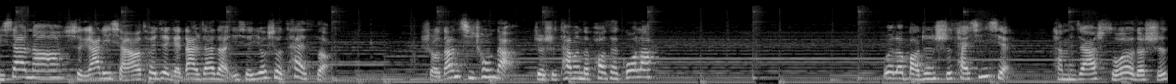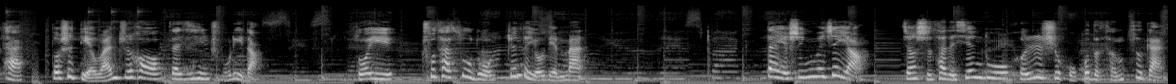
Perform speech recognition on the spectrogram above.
以下呢是咖喱想要推荐给大家的一些优秀菜色，首当其冲的就是他们的泡菜锅啦。为了保证食材新鲜，他们家所有的食材都是点完之后再进行处理的，所以出菜速度真的有点慢。但也是因为这样，将食材的鲜度和日式火锅的层次感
